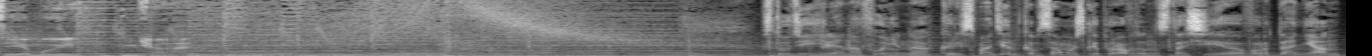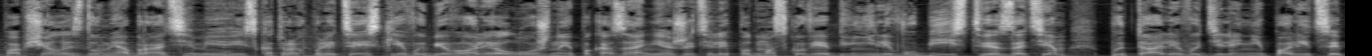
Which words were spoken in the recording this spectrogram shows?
Темы дня. Студии Елена Фонина. Корреспондент «Комсомольской правды» Анастасия Варданян пообщалась с двумя братьями, из которых полицейские выбивали ложные показания. Жители Подмосковья обвинили в убийстве, затем пытали в отделении полиции.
